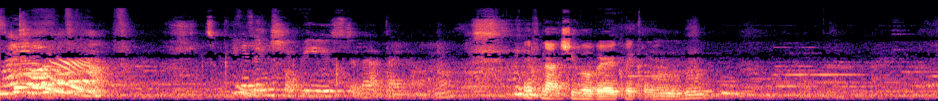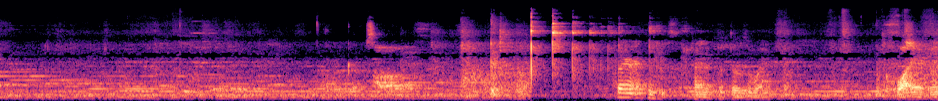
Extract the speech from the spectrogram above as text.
My. You think she'd be used to that by now? If not, she will very quickly. Mm-hmm. There goes. Claire, I think it's time to put those away. Quietly.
